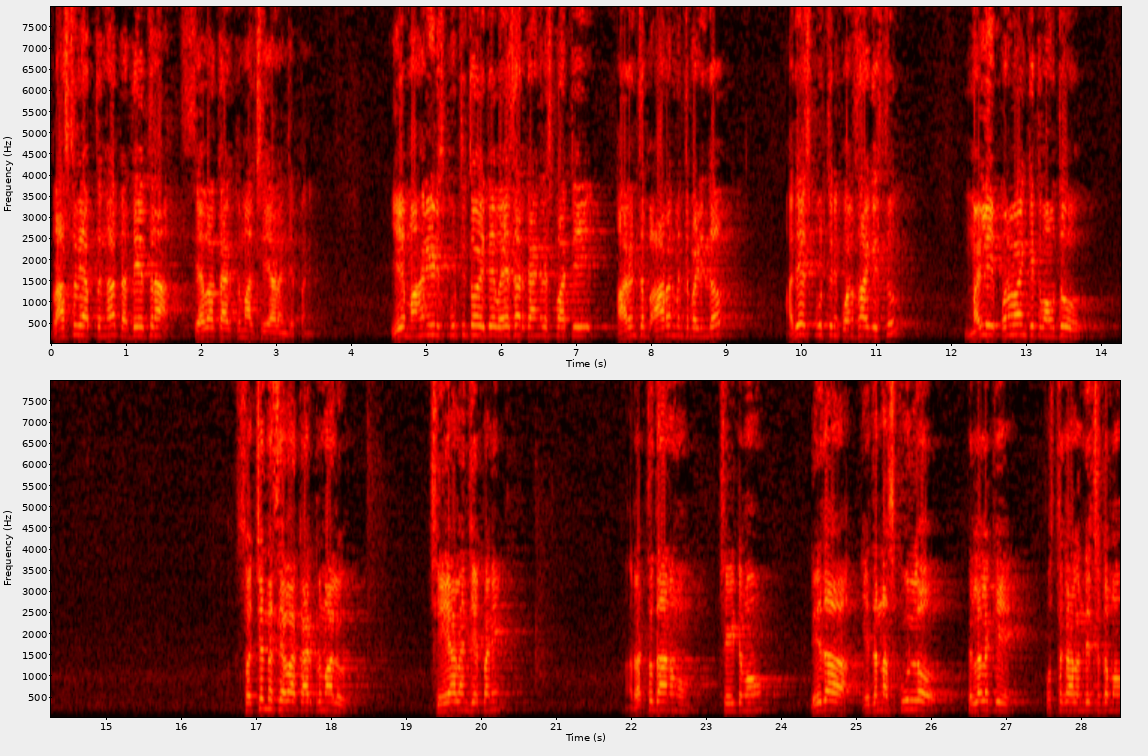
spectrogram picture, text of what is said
రాష్ట్ర వ్యాప్తంగా పెద్ద ఎత్తున సేవా కార్యక్రమాలు చేయాలని చెప్పని. ఏ మహనీయుడి స్ఫూర్తితో అయితే వైఎస్ఆర్ కాంగ్రెస్ పార్టీ ఆరంభించబడిందో అదే స్ఫూర్తిని కొనసాగిస్తూ మళ్ళీ పునరంకితం అవుతూ స్వచ్ఛంద సేవా కార్యక్రమాలు చేయాలని చెప్పని రక్తదానము చేయటము లేదా ఏదన్నా స్కూల్లో పిల్లలకి పుస్తకాలు అందించటమో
